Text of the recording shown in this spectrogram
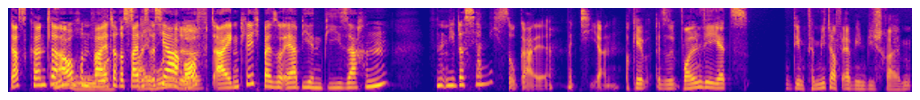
Das könnte Oh, auch ein weiteres, weil das zwei ist ja Hunde. oft eigentlich bei so Airbnb-Sachen, finden die das ja nicht so geil mit Tieren. Okay, also wollen wir jetzt dem Vermieter auf Airbnb schreiben,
